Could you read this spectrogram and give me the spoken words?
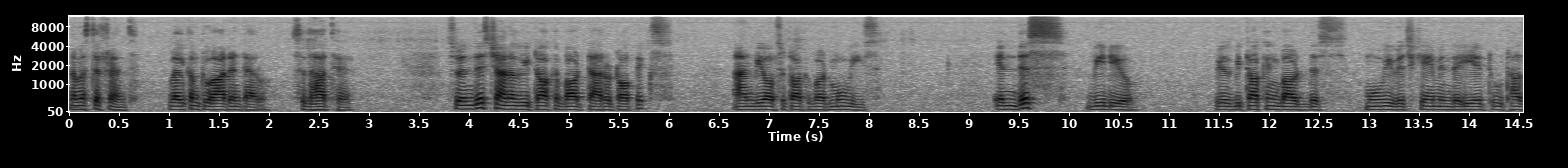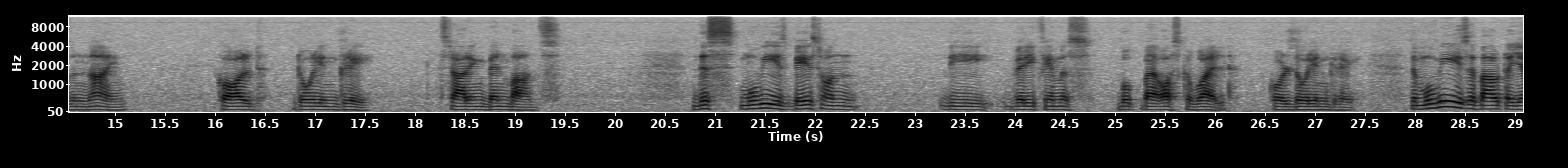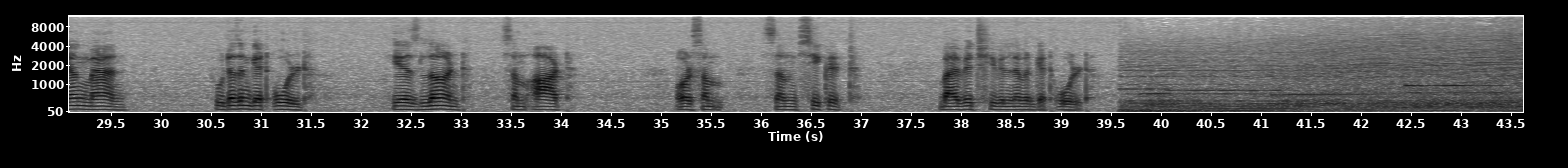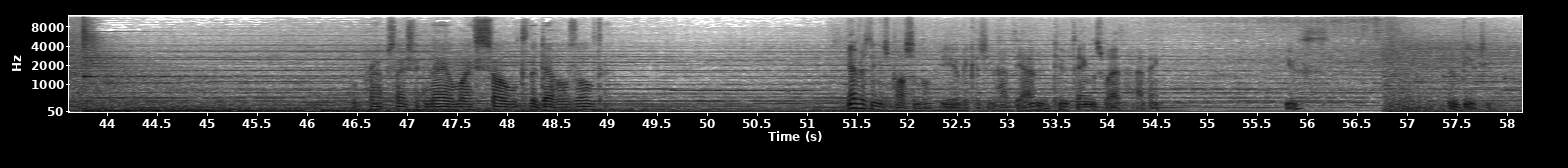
Namaste friends, welcome to Art and Tarot, Siddharth here. So in this channel we talk about tarot topics and we also talk about movies. In this video we will be talking about this movie which came in the year 2009 called Dorian Gray starring Ben Barnes. This movie is based on the very famous book by Oscar Wilde called Dorian Gray. The movie is about a young man who doesn't get old. He has learned some art or some some secret by which he will never get old. Perhaps I should nail my soul to the devil's altar. Everything is possible for you because you have the only two things worth having youth and beauty.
